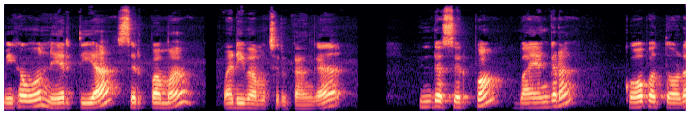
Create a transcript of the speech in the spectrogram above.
மிகவும் நேர்த்தியாக சிற்பமாக வடிவமைச்சிருக்காங்க. இந்த சிற்பம் பயங்கர கோபத்தோட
